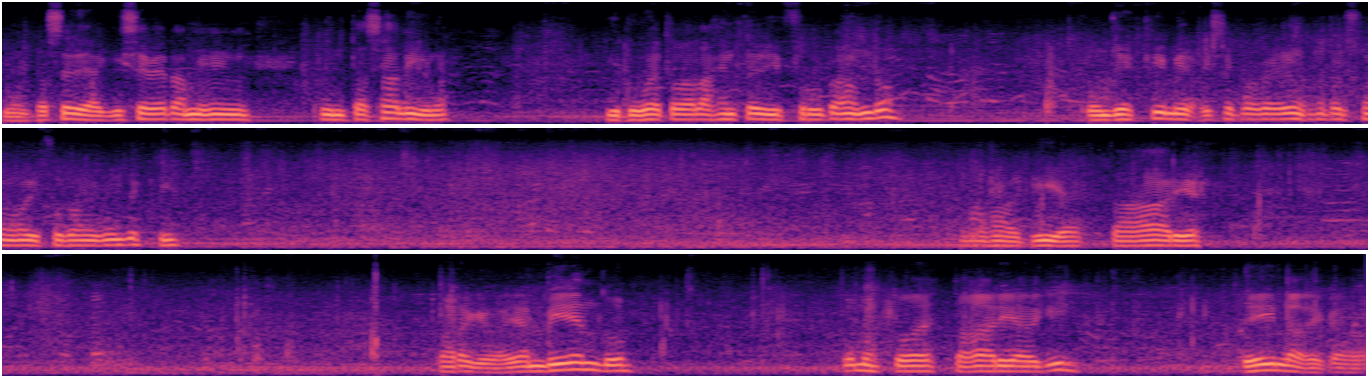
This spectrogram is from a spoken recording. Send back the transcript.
Y entonces de aquí se ve también Punta Salina. Y tú ves toda la gente disfrutando con jet ski. Mira, ahí se puede ver una persona disfrutando con jet ski. Vamos aquí a esta área para que vayan viendo cómo es toda esta área de aquí de Isla de Cabra.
